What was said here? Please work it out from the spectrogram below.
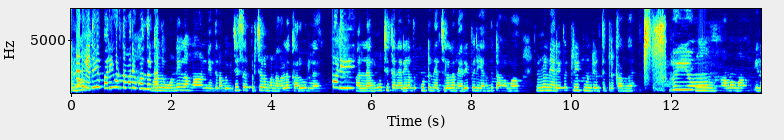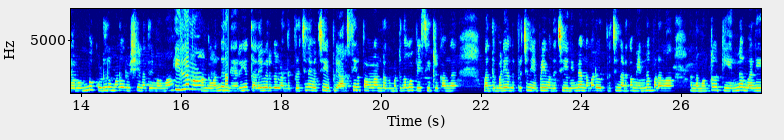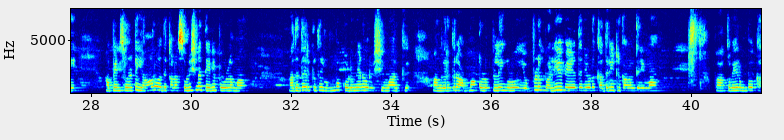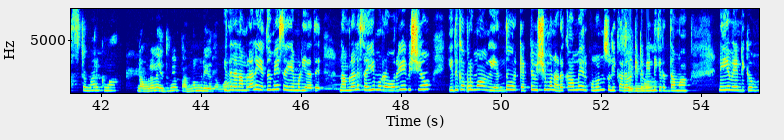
என்னடி எதையும் பறி கொடுத்த மாதிரி உட்காந்துருக்க அது ஒண்ணு இல்லம்மா. நேத்து நம்ம விஜய் சார் பிரச்சாரம் பண்ணாங்கல்ல கரூர்ல. அதுல மூச்சு திணறி அந்த கூட்ட நெரிச்சல் எல்லாம் நிறைய பேர் இறந்துட்டாங்கம்மா. இன்னும் நிறைய பேர் ட்ரீட்மெண்ட் எடுத்துட்டு இருக்காங்க. ஐயோ. ம், ஆமாம்மா. இல்ல ரொம்ப கொடூரமான ஒரு விஷயம் என்ன தெரியுமாமா இல்லம்மா. அங்க வந்து நிறைய தலைவர்கள் அந்த பிரச்சனை வச்சு எப்படி அரசியல் பண்ணலான்றது மட்டும்தான் பேசிட்டு இருக்காங்க. மத்தபடி அந்த பிரச்சனை எப்படி வந்துச்சு. இனிமே அந்த மாதிரி ஒரு பிரச்சனை நடக்காம என்ன பண்ணலாம்? அந்த மக்களுக்கு என்ன வழி அப்படின்னு சொல்லிட்டு யாரும் அதுக்கான சொல்யூஷனை தேடி போகலமா அதுதான் இருக்கிறது ரொம்ப கொடுமையான ஒரு விஷயமா இருக்கு. அங்க இருக்கிற அம்மாக்களும் பிள்ளைங்களும் எவ்வளவு வலி வேதனையோட கதறிட்டு இருக்காங்கன்னு தெரியுமா? பார்க்கவே ரொம்ப கஷ்டமா இருக்குமா? நம்மளால எதுவுமே பண்ண முடியாதம்மா. இதுல நம்மளால எதுவுமே செய்ய முடியாது. நம்மளால செய்ய முடிற ஒரே விஷயம் இதுக்கப்புறமா அங்க எந்த ஒரு கெட்ட விஷயமும் நடக்காம இருக்கணும்னு சொல்லி கடவுள்கிட்ட. வேண்டிக்கிறது தாம்மா நீயும் வேண்டிக்கோ.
